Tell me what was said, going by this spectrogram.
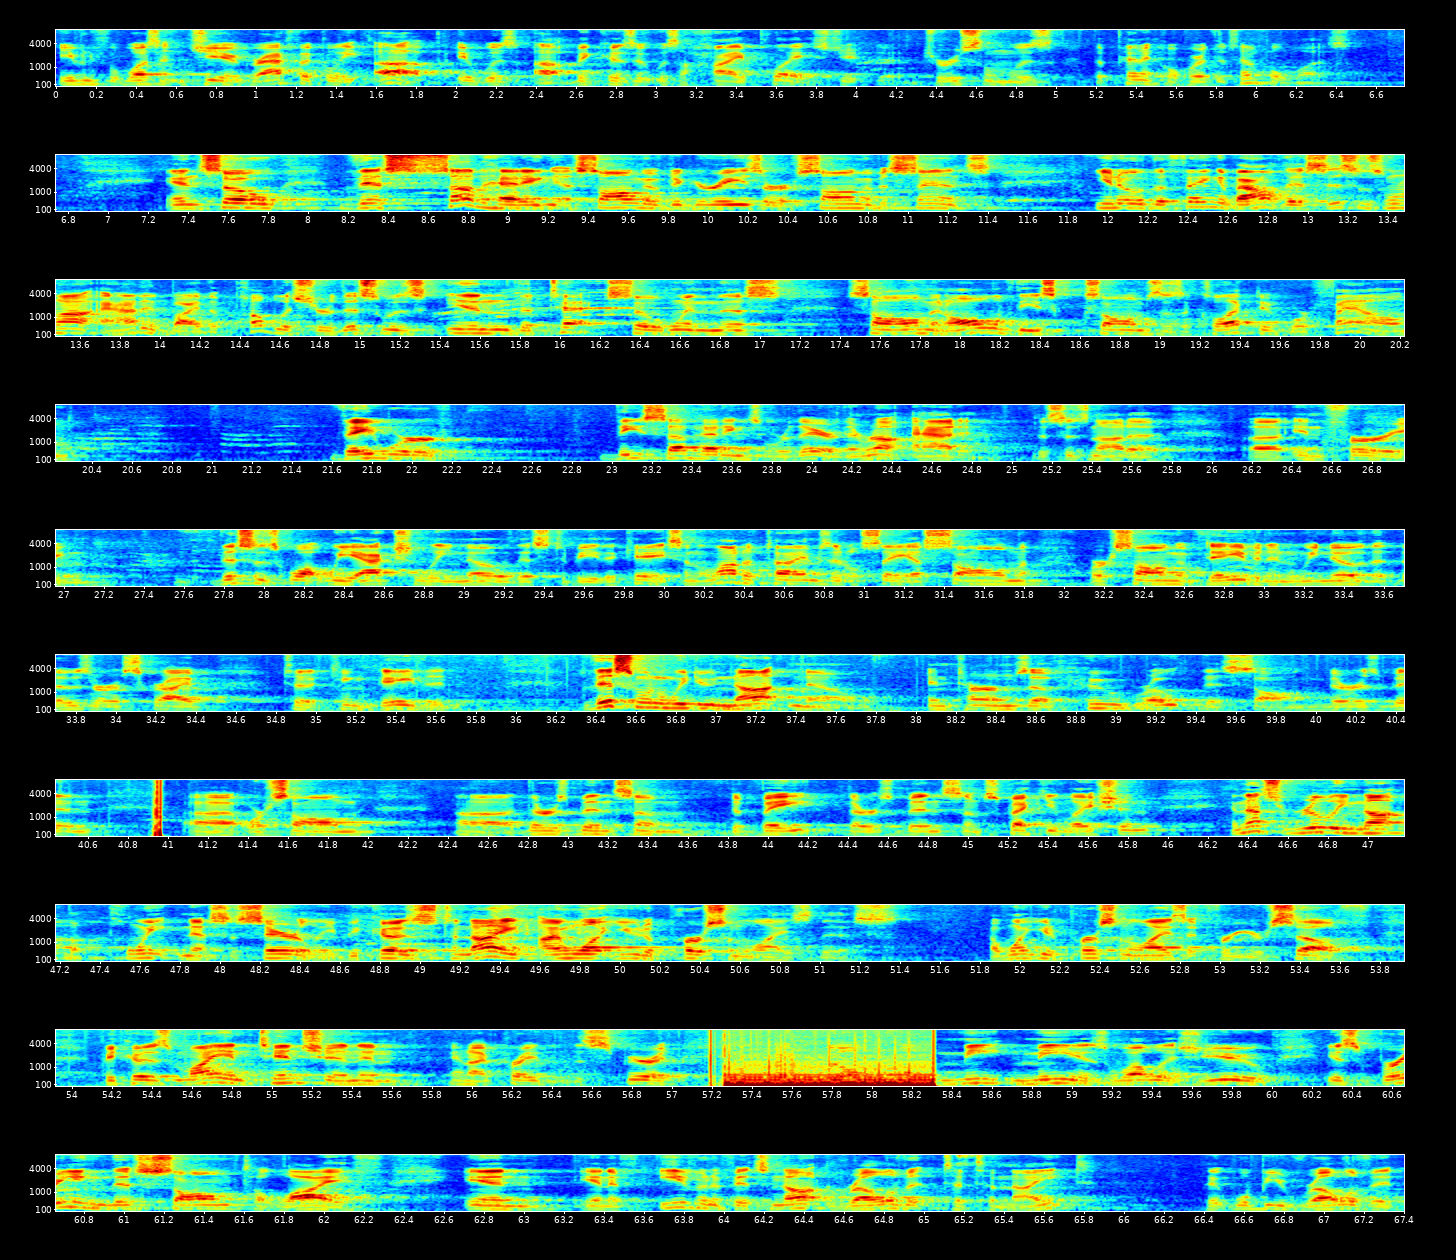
Even if it wasn't geographically up, it was up because it was a high place. Jerusalem was the pinnacle where the temple was. And so, this subheading, a song of degrees or a song of ascents, you know, the thing about this, this was not added by the publisher, this was in the text. So, when this psalm and all of these psalms as a collective were found, they were, these subheadings were there. They're not added. This is not a uh, inferring this is what we actually know this to be the case. And a lot of times it'll say a psalm or song of David, and we know that those are ascribed to King David. This one we do not know in terms of who wrote this song. There has been, uh, or psalm, uh, there's been some debate, there's been some speculation, and that's really not the point necessarily, because tonight I want you to personalize this. I want you to personalize it for yourself. Because my intention, and, and I pray that the Spirit will meet me as well as you, is bringing this psalm to life. And, and if, even if it's not relevant to tonight, it will be relevant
